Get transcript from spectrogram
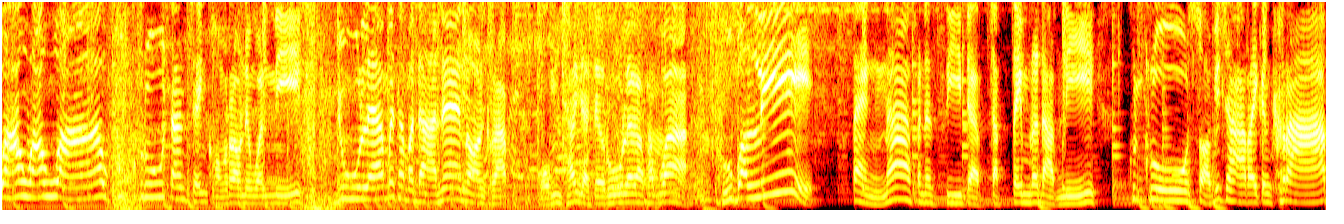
ว้าวว้าวว้าวคุณครูจันเจงของเราในวันนี้ ดูแล้วไม่ธรรมดาแน่นอนครับ ผมชักอยากจะรู้แล้วล่ะครับว่าครูบอลลี่ แต่งหน้าแฟนตาซีแบบจัดเต็มระดับนี้ คุณครูสอนวิชาอะไรกันครับ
